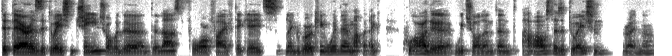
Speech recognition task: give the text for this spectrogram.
did their situation change over the the last four or five decades like working with them? Uh, like who are the Huichol and, and how's the situation right now?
